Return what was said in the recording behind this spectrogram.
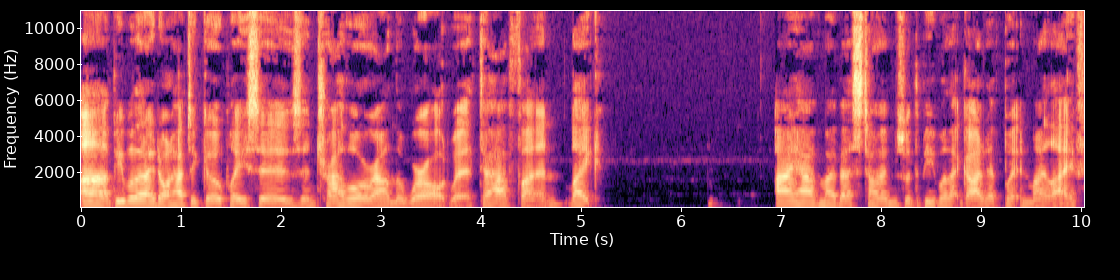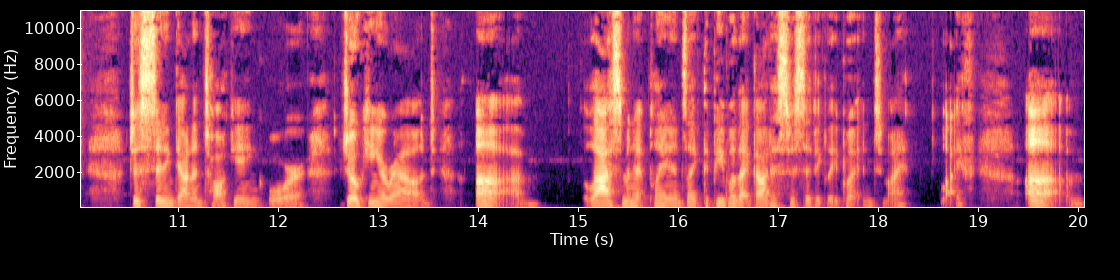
Uh, people that I don't have to go places and travel around the world with to have fun. Like I have my best times with the people that God have put in my life, just sitting down and talking or joking around. Um, last minute plans, like the people that God has specifically put into my life. Um,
